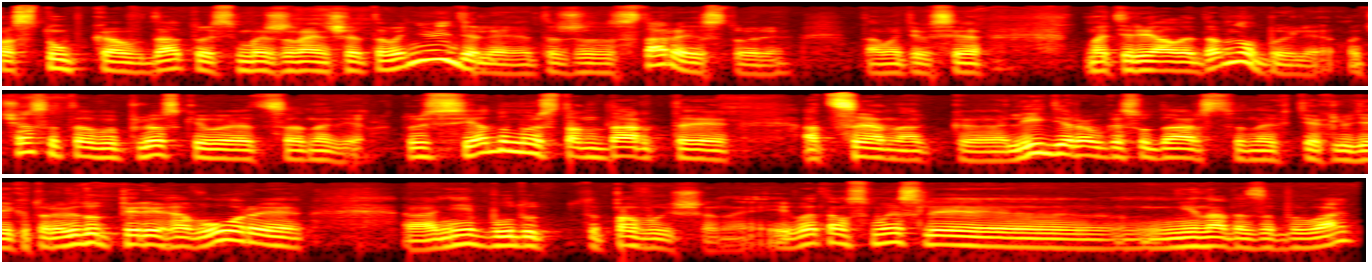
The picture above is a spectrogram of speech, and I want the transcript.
поступков, да, то есть мы же раньше этого не видели, это же старая история, там эти все материалы давно были, вот сейчас это выплескивается наверх. То есть я думаю, стандарты оценок лидеров государственных, тех людей, которые ведут переговоры, они будут повышены. И в этом смысле не надо забывать,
